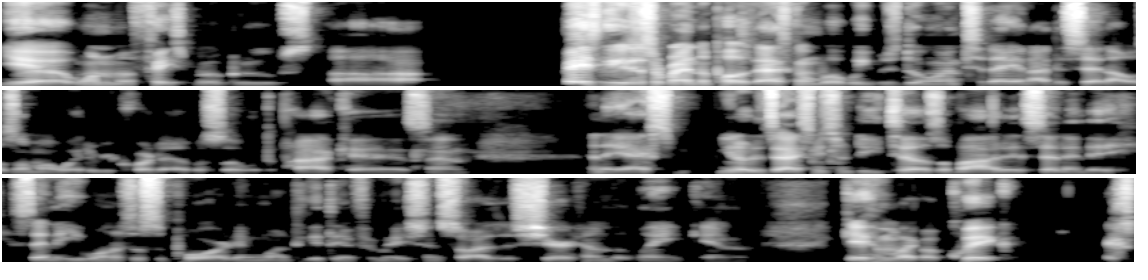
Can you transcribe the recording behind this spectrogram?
yeah, one of my Facebook groups. Uh, basically just a random post asking what we was doing today, and I just said I was on my way to record the episode with the podcast, and and they asked, you know, just asked me some details about it. Said and they said that he wanted to support and wanted to get the information, so I just shared him the link and gave him like a quick ex-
